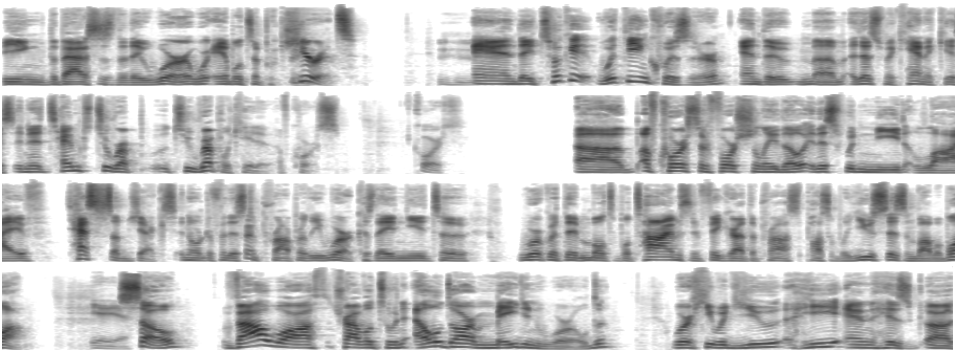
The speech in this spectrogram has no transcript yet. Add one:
being the badasses that they were, were able to procure it. And they took it with the Inquisitor and the um, Adeptus Mechanicus in an attempt to rep- to replicate it, of course. of course. Uh, of course, unfortunately, though, this would need live test subjects in order for this to properly work because they need to work with it multiple times and figure out the pros- possible uses and blah, blah, blah. Yeah, yeah. So Valwath traveled to an Eldar maiden world where he would use he and his uh,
